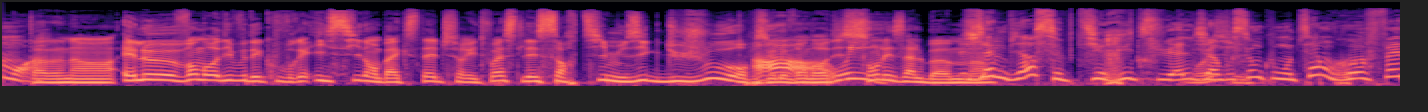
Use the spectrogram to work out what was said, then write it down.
un mois. Tadana. Et le vendredi, vous découvrez ici dans Backstage sur It West les sorties musique du jour. Parce que Ah, le vendredi, oui. ce sont les albums. J'aime bien ce petit rituel. J'ai l'impression qu'on tient, on refait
